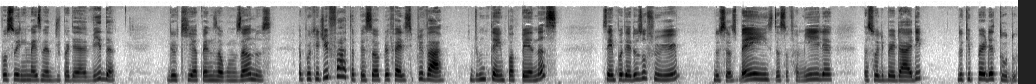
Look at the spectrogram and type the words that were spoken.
possuírem mais medo de perder a vida, do que apenas alguns anos, é porque de fato a pessoa prefere se privar de um tempo apenas, sem poder usufruir dos seus bens, da sua família, da sua liberdade, do que perder tudo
